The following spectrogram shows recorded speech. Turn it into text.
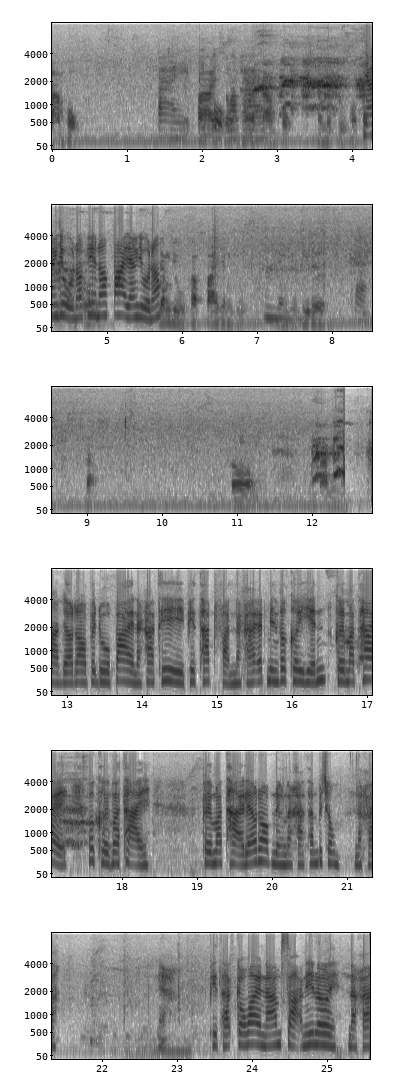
สามหกป้ายที่ป้ายปลูกสอมะงพห้าร้าวสามหกให้มาปลูกมะพร้าวยังอยู่เนาะพี่เนาะป้ายังอยู่เนาะยังอยู่ครับป้ายยังอยู่ อืมยังอยู่ที่เดิมค่ะ ครับ ก็ฝันค่ะ เดี๋ยวเราไปดูป้ายนะคะ ที่พิทัศน์ฝันนะคะแอดมินก็เคยเห็นเคยมาถ่ายก็เคยมาถ่าย เคยมาถ่ายแล้วรอบหนึ่งนะคะ ท่านผู้ชมนะคะเนี่ยพิทัศน์ก็ว่ายน้ำสระนี้เลยนะคะ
